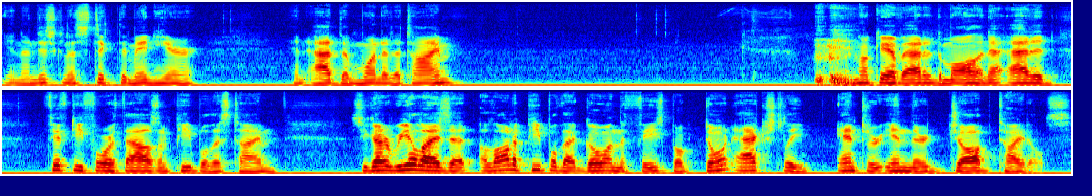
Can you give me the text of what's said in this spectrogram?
And I'm just going to stick them in here and add them one at a time. okay, I've added them all and I added 54,000 people this time. So you got to realize that a lot of people that go on the Facebook don't actually enter in their job titles.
